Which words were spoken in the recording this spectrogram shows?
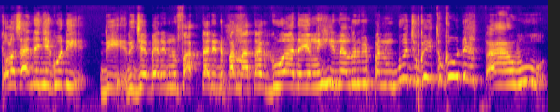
Kalau seandainya gue di, di dijeberin fakta di depan mata gue ada yang ngehina lu di depan gue juga itu gue udah tahu.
